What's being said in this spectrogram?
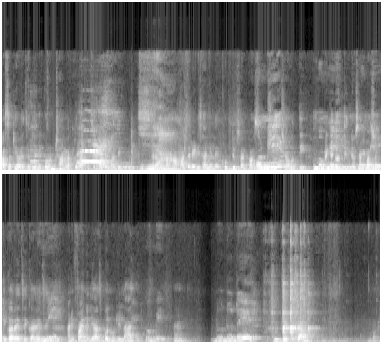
असं ठेवायचं जेणेकरून छान लागतो बाकीचं मध्ये मध्ये. तर आता हा माझा रेडी झालेला आहे. खूप दिवसांपासूनची इच्छा होती. म्हणजे दोन तीन दिवसांपासून की करायचे करायचे आणि फायनली आज बनवलेला आहे. दूध का? बरं.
